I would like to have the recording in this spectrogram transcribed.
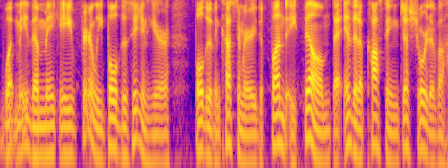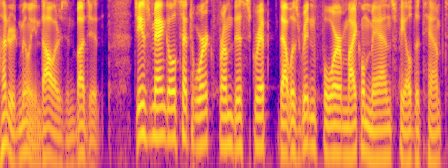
what made them make a fairly bold decision here, bolder than customary, to fund a film that ended up costing just short of $100 million in budget. James Mangold set to work from this script that was written for Michael Mann's failed attempt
